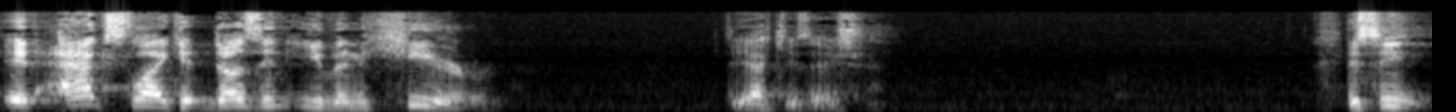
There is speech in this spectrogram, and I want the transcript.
It acts like it doesn't even hear the accusation. You see,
